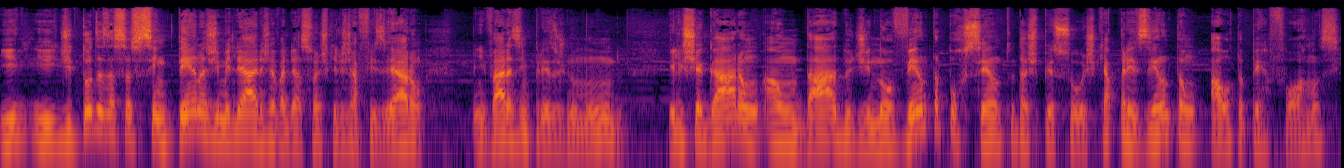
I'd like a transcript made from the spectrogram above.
E, e de todas essas centenas de milhares de avaliações que eles já fizeram em várias empresas no mundo, eles chegaram a um dado de 90% das pessoas que apresentam alta performance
